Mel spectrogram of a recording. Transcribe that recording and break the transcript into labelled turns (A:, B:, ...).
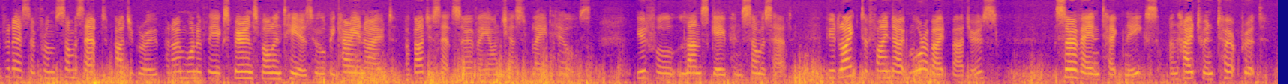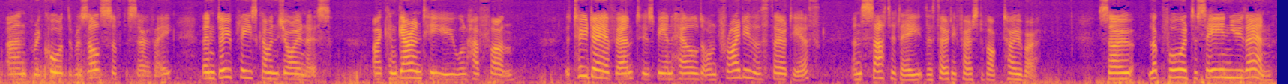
A: I'm Vanessa from Somerset Badger Group and I'm one of the experienced volunteers who will be carrying out a badger sett survey on Chesterblade Hills. Beautiful landscape in Somerset. If you'd like to find out more about badgers, surveying techniques and how to interpret and record the results of the survey, then do please come and join us. I can guarantee you will have fun. The two-day event is being held on Friday the 30th and Saturday the 31st of October. So look forward to seeing you then.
